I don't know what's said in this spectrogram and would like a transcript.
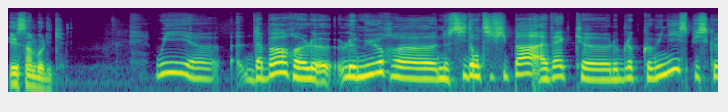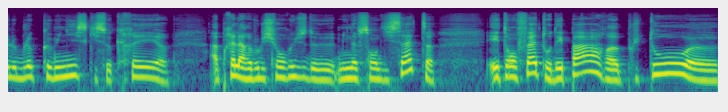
et symbolique? Oui, euh, d'abord, euh, le, mur euh, ne s'identifie pas avec le bloc communiste, puisque le bloc communiste qui se crée après la révolution russe de 1917 est en fait au départ euh, plutôt euh,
